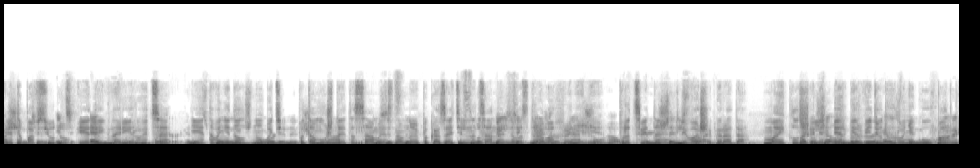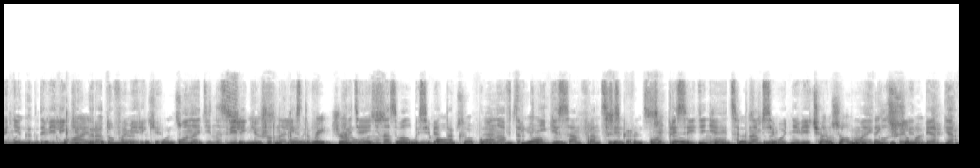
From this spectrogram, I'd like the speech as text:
Это повсюду, и это игнорируется, и этого не должно быть, потому что это самый основной показатель национального здравоохранения. Процветают ли ваши города? Майкл Шелленбергер ведет хронику упадка некогда великих городов Америки. Он один из великих журналистов, хотя и не назвал бы себя так. Он автор книги «Сан-Франциско». Он присоединяется к нам сегодня вечером. Майкл Шелленбергер,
